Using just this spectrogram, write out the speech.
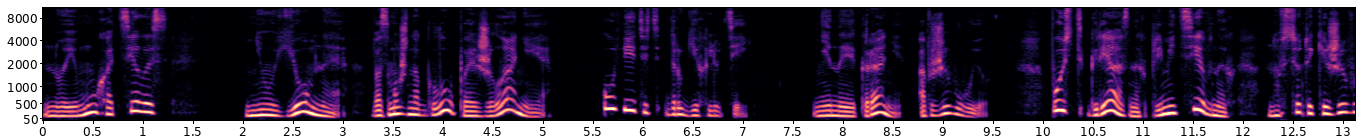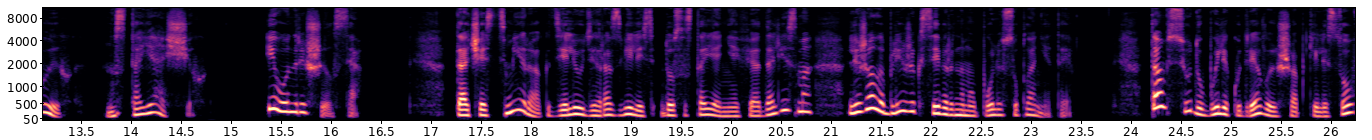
Но ему хотелось неуемное, возможно, глупое желание увидеть других людей. Не на экране, а вживую. Пусть грязных, примитивных, но все-таки живых, настоящих. И он решился. Та часть мира, где люди развились до состояния феодализма, лежала ближе к северному полюсу планеты. Там всюду были кудрявые шапки лесов,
